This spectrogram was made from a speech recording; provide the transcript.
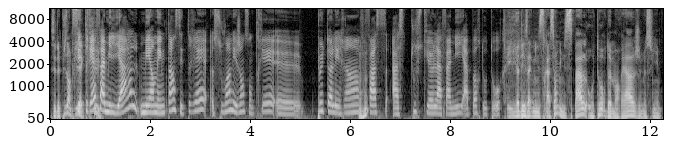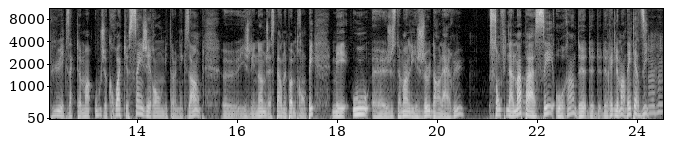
C'est de plus en plus c'est très familial, mais en même temps, c'est très. Souvent, les gens sont très euh, peu tolérants Mhm. face à tout ce que la famille apporte autour. Et il y a des administrations municipales autour de Montréal, je ne me souviens plus exactement où, je crois que Saint-Jérôme est un exemple, euh, et je les nomme, j'espère ne pas me tromper, mais où euh, justement les jeux dans la rue sont finalement passés au rang de, de, de- de règlement, d'interdit. Mhm.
